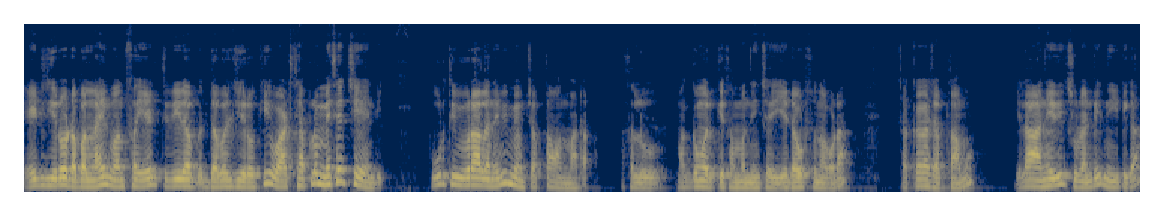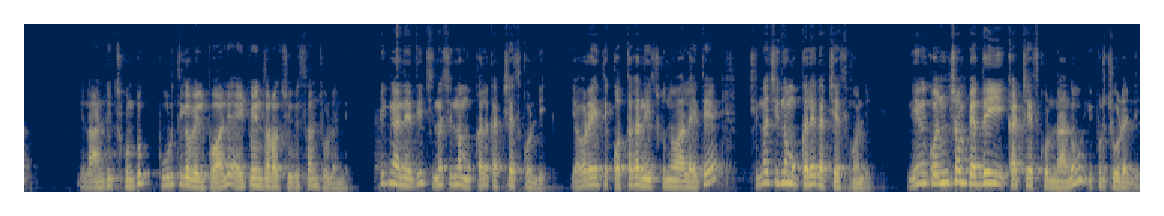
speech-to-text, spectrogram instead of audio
eight zero double nine one five eight three double జీరోకి వాట్సాప్లో మెసేజ్ చేయండి. పూర్తి వివరాలు అనేవి మేము చెప్తాం అనమాట అసలు మగ్గం వర్క్కి సంబంధించిన ఏ డౌట్స్ ఉన్నా కూడా చక్కగా చెప్తాము. ఇలా అనేది చూడండి నీట్గా. ఇలా అంటించుకుంటూ పూర్తిగా వెళ్ళిపోవాలి. అయిపోయిన తర్వాత చూపిస్తాను చూడండి. కటింగ్ అనేది చిన్న చిన్న ముక్కలు కట్ చేసుకోండి. ఎవరైతే కొత్తగా నేర్చుకున్న వాళ్ళైతే చిన్న చిన్న ముక్కలే కట్ చేసుకోండి. నేను కొంచెం పెద్దవి కట్ చేసుకుంటున్నాను. ఇప్పుడు చూడండి.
